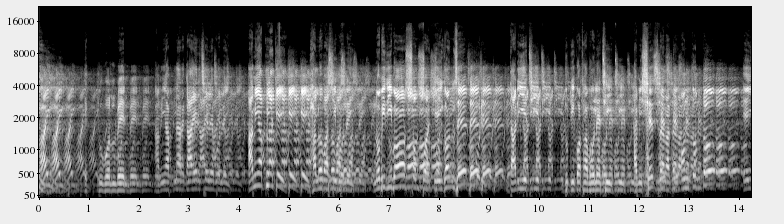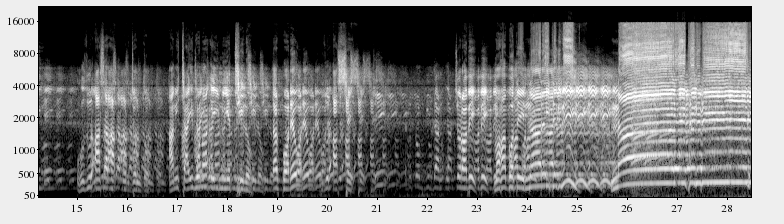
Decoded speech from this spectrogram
একটু বলবেন আমি আপনার গায়ের ছেলে বলে আমি আপনাকে ভালোবাসি বলে নবী দিবস সম্পর্কে এই গঞ্জে দাঁড়িয়েছি দুটি কথা বলেছি। আমি শেষ বেলাতে অন্তত এই হুজুর আসার আগ পর্যন্ত। আমি চাইব না এই নিয়ে ছিল। তারপরেও হুজুর আসছে। মহাপতি নারী দেখবি নারাই তাকবীর।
